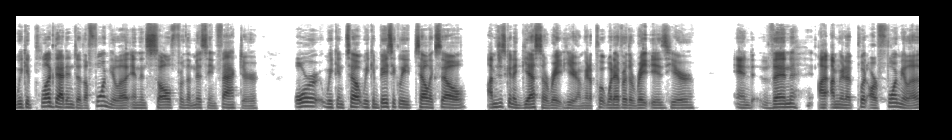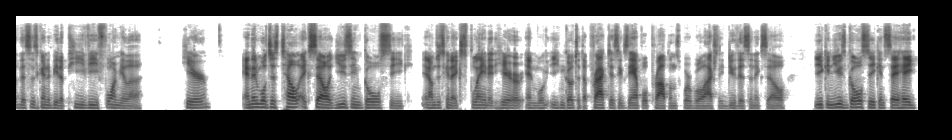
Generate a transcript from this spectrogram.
we could plug that into the formula and then solve for the missing factor. Or we can tell, we can basically tell Excel, I'm just going to guess a rate here. I'm going to put whatever the rate is here. And then I, am going to put our formula. This is going to be the PV formula here. And then we'll just tell Excel using GoalSeek, and I'm just going to explain it here. And we'll, you can go to the practice example problems where we'll actually do this in Excel. You can use GoalSeek and say, hey,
